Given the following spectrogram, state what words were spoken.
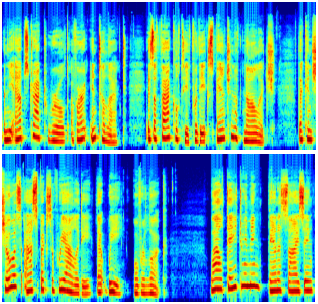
and the abstract world of our intellect, is a faculty for the expansion of knowledge that can show us aspects of reality that we overlook. While daydreaming, fantasizing,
